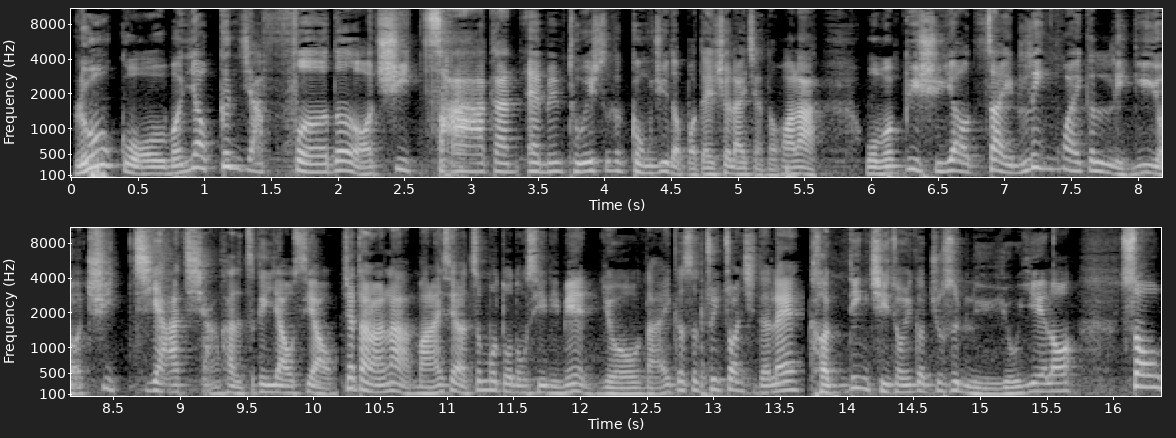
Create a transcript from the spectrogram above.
如果我们要更加 further 哦去榨干 MM2H 这个工具的 potential 来讲的话啦，我们必须要在另外一个领域哦去加强它的这个药效。这当然啦，马来西亚有这么多东西里面有哪一个是最赚钱的嘞？肯定其中一个就是旅游业咯。So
